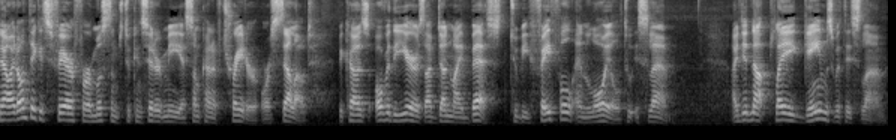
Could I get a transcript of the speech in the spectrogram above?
Now, I don't think it's fair for Muslims to consider me as some kind of traitor or sellout, because over the years I've done my best to be faithful and loyal to Islam. I did not play games with Islam,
